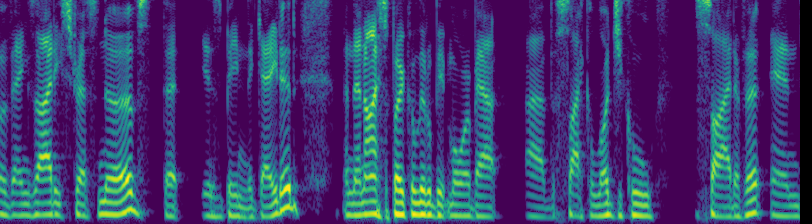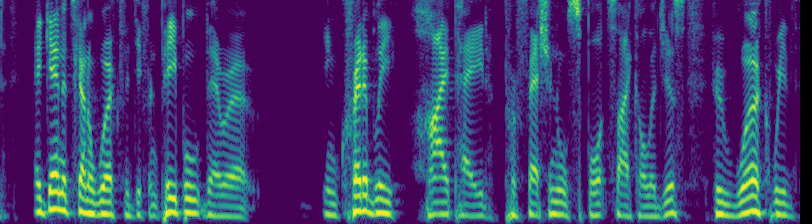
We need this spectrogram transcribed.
of anxiety, stress, nerves that is being negated. And then I spoke a little bit more about uh, the psychological side of it. And again, it's going to work for different people. There are incredibly high paid professional sports psychologists who work with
